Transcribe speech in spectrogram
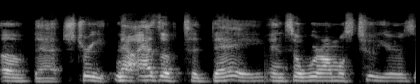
of that street. Now, as of today, and so we're almost two years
